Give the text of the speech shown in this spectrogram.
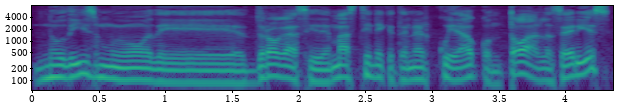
nudismo, de drogas y demás, tiene que tener cuidado con todas las series.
